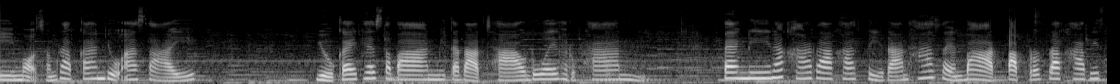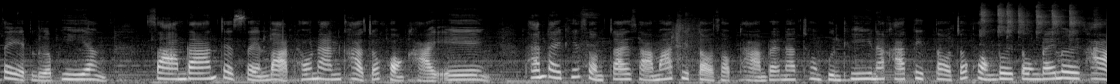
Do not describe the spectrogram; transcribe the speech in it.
ดีๆ เหมาะสำหรับการอยู่อาศัย อยู่ใกล้เทศบาลมีตลาดเช้าด้วยค่ะทุกท่าน แปลงนี้นะคะราคา4ล้าน5แสนบาท ปรับลดราคาพิเศษเหลือเพียง3ล้าน7แสนบาทเท่านั้นค่ะเจ้าของขายเอง ท่านใดที่สนใจสามารถติดต่อสอบถามและนัดชมพื้นที่นะคะ ติดต่อเจ้าของโดยตรงได้เลยค่ะ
